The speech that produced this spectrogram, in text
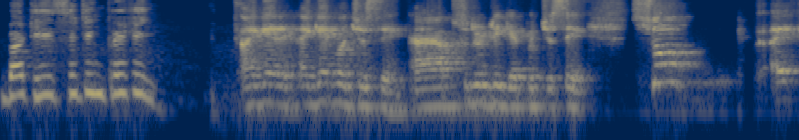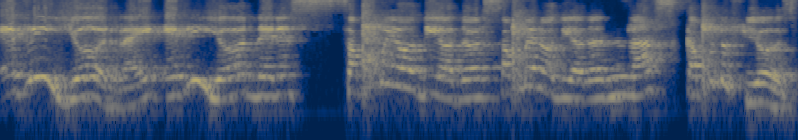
but he's sitting pretty. I get it. I get what you're saying. I absolutely get what you're saying. So every year, right? Every year there is some way or the other, somewhere or the other. In the last couple of years,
